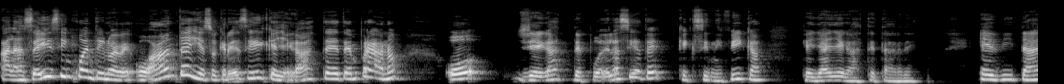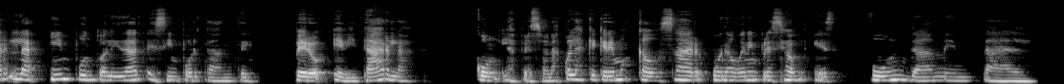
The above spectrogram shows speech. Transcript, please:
a las 6.59 o antes y eso quiere decir que llegaste temprano o llegas después de las 7, que significa que ya llegaste tarde. Evitar la impuntualidad es importante, pero evitarla con las personas con las que queremos causar una buena impresión es fundamental.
